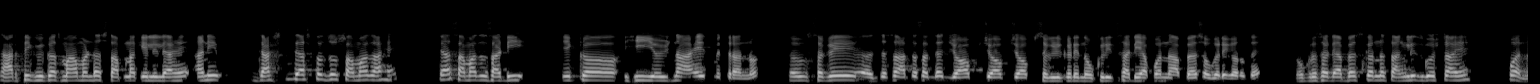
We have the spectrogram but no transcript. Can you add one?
आर्थिक विकास महामंडळ स्थापना केलेली आहे आणि जास्तीत जास्त जो समाज आहे त्या समाजासाठी एक ही योजना आहे मित्रांनो. तर सगळे जसं आता सध्या जॉब जॉब जॉब सगळीकडे नोकरीसाठी आपण अभ्यास वगैरे करतोय नोकरीसाठी अभ्यास करणं चांगलीच गोष्ट आहे. पण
